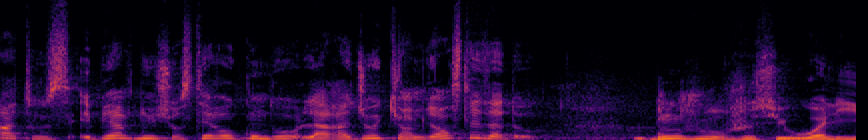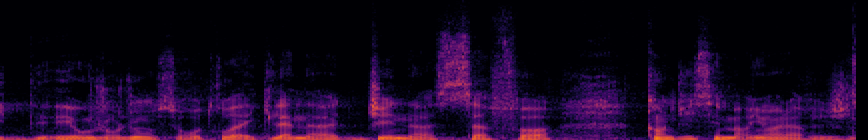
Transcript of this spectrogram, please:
à tous et bienvenue sur Stéréo Condo, la radio qui ambiance les ados. Bonjour, je suis Walid et aujourd'hui on se retrouve avec Lana, Jenna, Safa, Candice et Marion à la régie.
